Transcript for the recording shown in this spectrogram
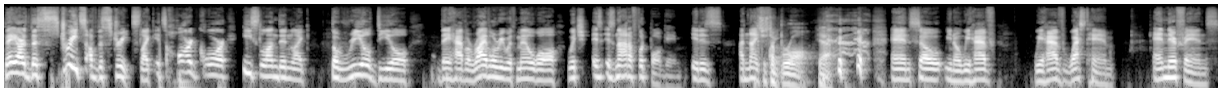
they are the streets of the streets. Like it's hardcore East London, like the real deal. They have a rivalry with Millwall, which is, is not a football game. It is a nice It's just a brawl. Yeah. and so you know we have we have West Ham and their fans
